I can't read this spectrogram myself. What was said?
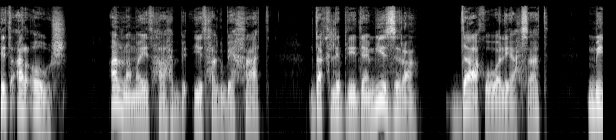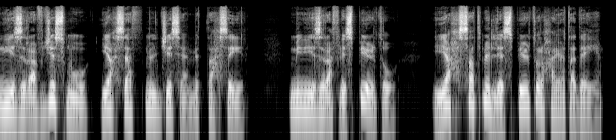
Titqarrqux, Alla ma jidħak bih ħadd. Dak li bniedem jiżra', dak huwa li jaħsad. Min jiżra' f'ġismu jaħsad mill-ġisem it-taħsir. Min jiżra' fl-Ispirtu jaħsad mill-Ispirtu l-ħajja ta' dejjem.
